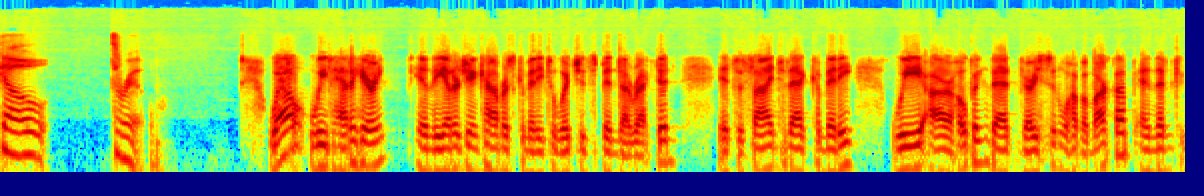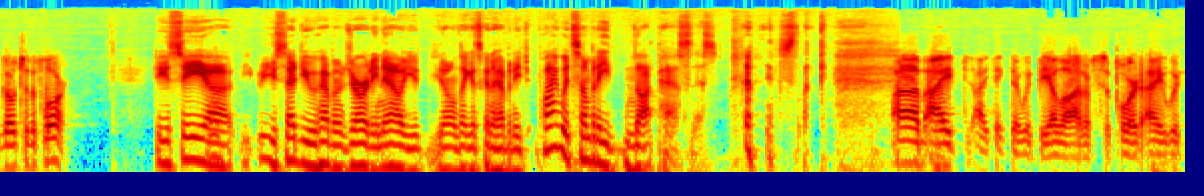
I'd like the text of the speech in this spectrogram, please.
go through? Well, we've had a hearing in the Energy and Commerce Committee to which it's been directed. It's assigned to that committee. We are hoping that very soon we'll have a markup and then can go to the floor. Do you see? Uh, you said you have a majority now. You you don't think it's going to have any? Why would somebody not pass this? it's like. Um, I I think there would be a lot of support. I would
